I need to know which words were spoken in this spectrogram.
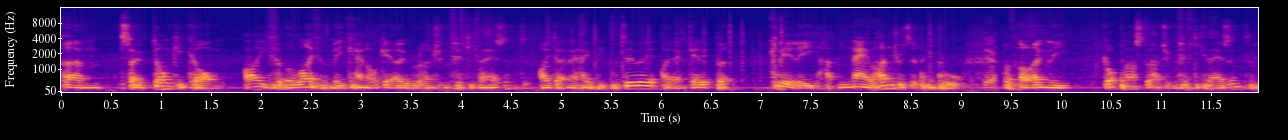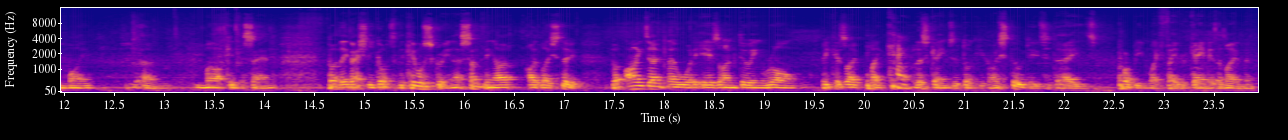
Um, so Donkey Kong, I for the life of me cannot get over 150,000. I don't know how people do it. I don't get it, but clearly now hundreds of people have not only got past 150,000 and my um, mark in the sand, but they've actually got to the kill screen. That's something I, I'd like to do. But I don't know what it is I'm doing wrong because I've played countless games of Donkey Kong. I still do today. It's probably my favourite game at the moment.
